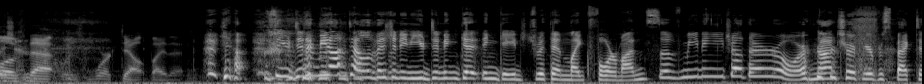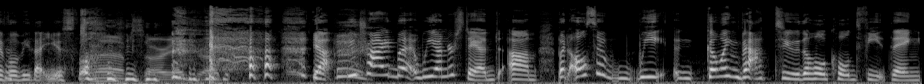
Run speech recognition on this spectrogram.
television. of that was worked out by then. Yeah. So you didn't meet on television and you didn't get engaged within like four months of meeting each other or Not sure if your perspective will be that useful. I'm sorry, I tried. Yeah. You tried but we understand. Um but also we going back to the whole cold feet thing,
